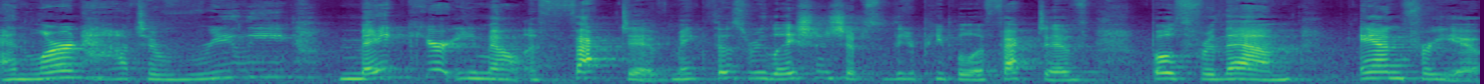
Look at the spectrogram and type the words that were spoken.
and learn how to really make your email effective, make those relationships with your people effective, both for them and for you.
